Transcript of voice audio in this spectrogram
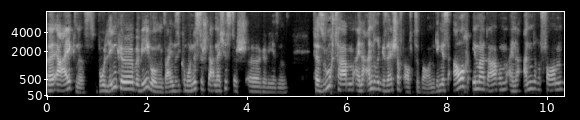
äh, Ereignis, wo linke Bewegungen, seien sie kommunistisch oder anarchistisch äh, gewesen, versucht haben, eine andere Gesellschaft aufzubauen, ging es auch immer darum, eine andere Form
